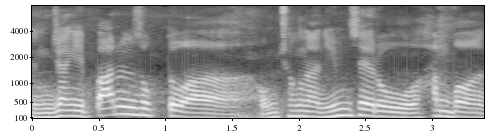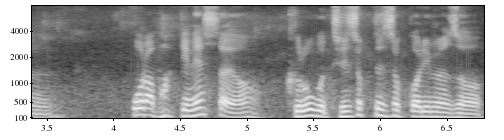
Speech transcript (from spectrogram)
굉장히 빠른 속도와 엄청난 힘새로 한번 꼬라박긴 했어요. 그러고 들썩들썩거리면서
